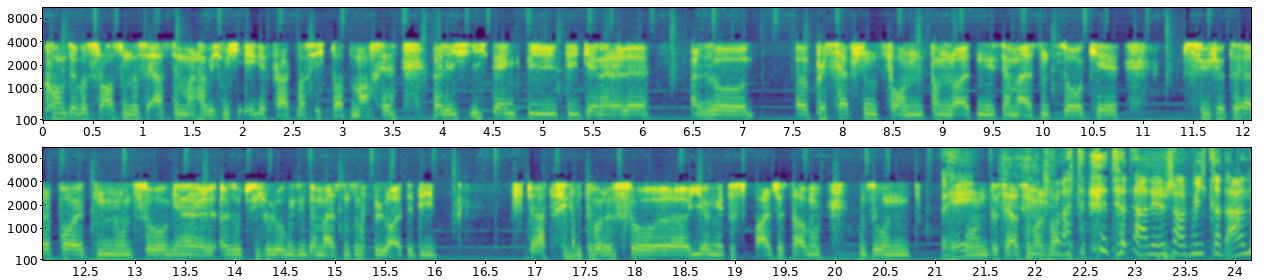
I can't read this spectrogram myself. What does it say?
kommt ja was raus. Und das erste Mal habe ich mich eh gefragt, was ich dort mache. Weil ich, ich denke, die, die generelle, also äh, Perception von, von Leuten ist ja meistens so, okay, Psychotherapeuten und so generell, also Psychologen sind ja meistens so für Leute, die gestört sind oder so, oder irgendetwas Falsches haben und so. Und, Hey. und das erste Mal war Warte, der Daniel schaut mich gerade an.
